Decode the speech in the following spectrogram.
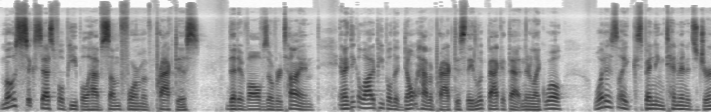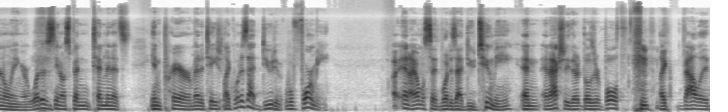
most successful people have some form of practice that evolves over time, and I think a lot of people that don't have a practice, they look back at that and they're like, well, what is like spending 10 minutes journaling, or what is you know spend 10 minutes in prayer or meditation? Like, what does that do to well for me? And I almost said, "What does that do to me?" And and actually, those are both like valid,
